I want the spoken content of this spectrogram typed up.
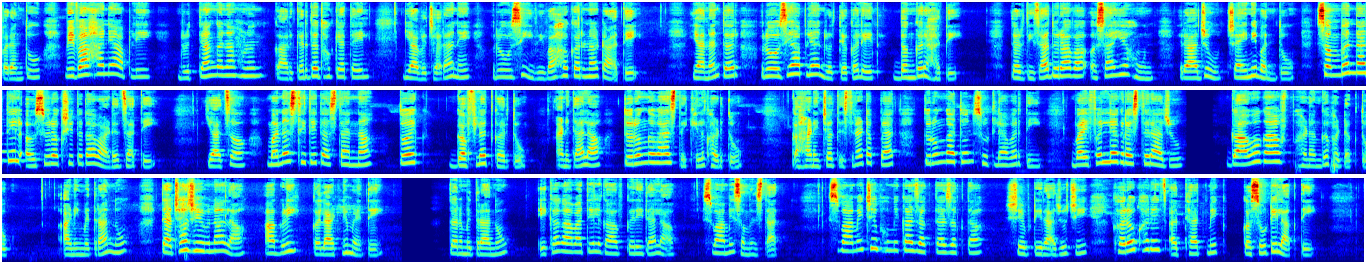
परंतु विवाहाने आपली नृत्यांगना म्हणून कारकीर्द धोक्यात येईल या विचाराने रोझी विवाह करणं टाळते. यानंतर रोझी आपल्या नृत्यकलेत दंग राहते. तर तिचा दुरावा असह्य होऊन राजू चैनी बनतो. संबंधातील असुरक्षितता वाढत जाते. याचं मनस्थितीत असताना तो एक गफलत करतो आणि त्याला तुरुंगवास देखील घडतो. कहाणीच्या तिसऱ्या टप्प्यात तुरुंगातून सुटल्यावरती वैफल्यग्रस्त राजू गावोगाव भणंग भटकतो आणि मित्रांनो त्याच्या जीवनाला आगळी कलाटणी मिळते. तर मित्रांनो एका गावातील गावकरी त्याला स्वामी समजतात. स्वामीची भूमिका जगता जगता शेवटी राजूची खरोखरीच आध्यात्मिक कसोटी लागते.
